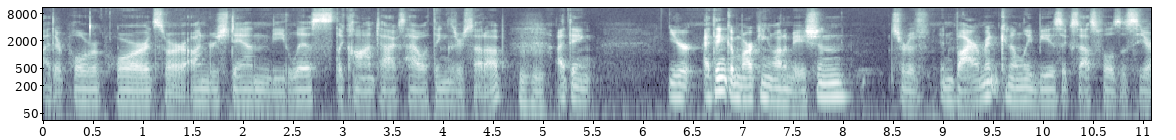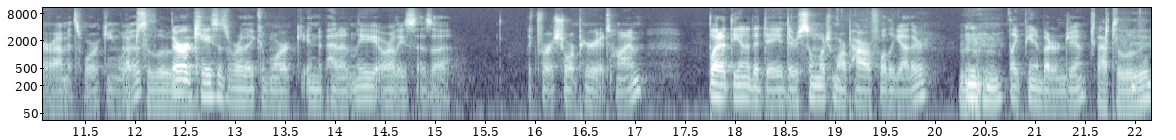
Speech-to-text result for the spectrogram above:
either pull reports or understand the lists, the contacts, how things are set up. I think you're. I think a marketing automation sort of environment can only be as successful as the CRM it's working with. Absolutely. There are cases where they can work independently or at least as a like for a short period of time. But at the end of the day, they're so much more powerful together, Mm-hmm. like peanut butter and jam. Absolutely.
